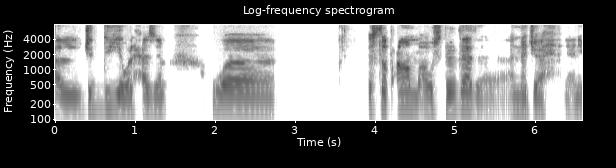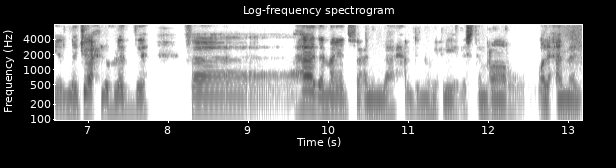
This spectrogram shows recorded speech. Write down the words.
الجدية والحزم واستطعام أو استلذاذ النجاح يعني النجاح له لذة. فهذا ما يدفع عن الله الحمد إنه يعني الاستمرار والعمل.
